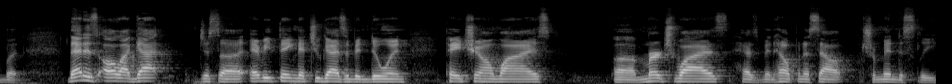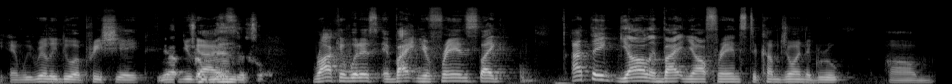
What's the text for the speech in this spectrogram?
But that is all I got. Just uh, everything that you guys have been doing, Patreon wise, uh, merch wise, has been helping us out tremendously, and we really do appreciate Yep. you guys rocking with us, inviting your friends. Like, I think y'all inviting y'all friends to come join the group. Um,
